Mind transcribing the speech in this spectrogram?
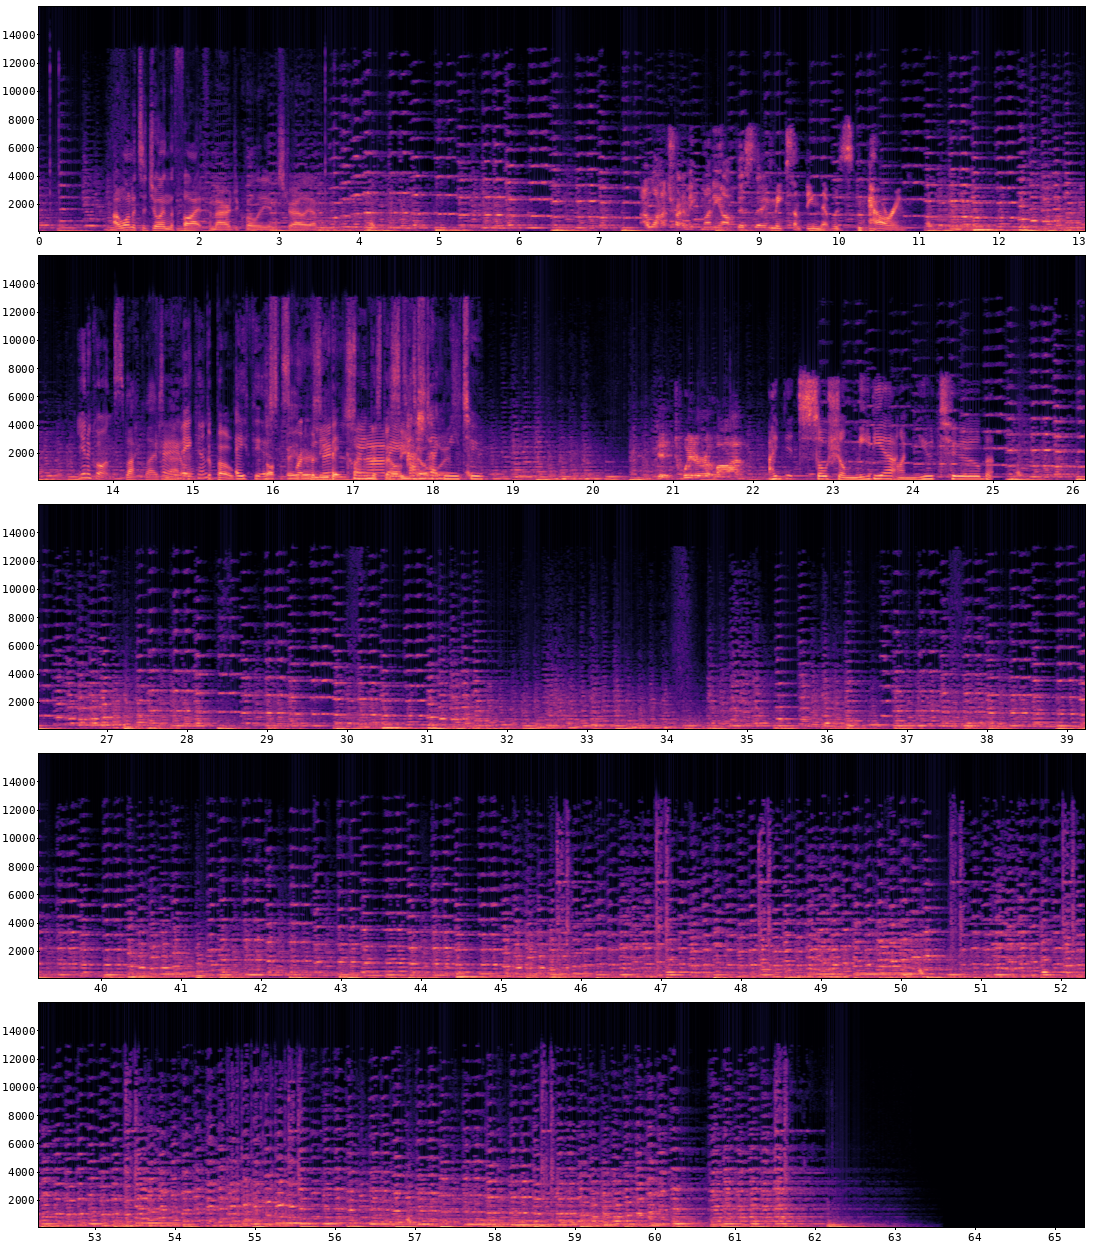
I wanted to join the fight for marriage equality in Australia. I want to try to make money off this thing. Make something that was empowering. Unicorns. Black Lives Matter. Matter. Bacon. The Pope. Atheists. Believers. Bitcoin. Despacito. Hashtag me too. Did Twitter a lot. I did social media on YouTube.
